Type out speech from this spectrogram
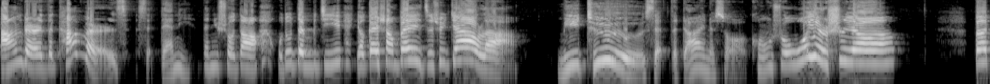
under the covers," said Danny. 丹尼说道：“我都等不及要盖上被子睡觉了。” Me too," said the dinosaur. 恐龙说：“我也是呀。” But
